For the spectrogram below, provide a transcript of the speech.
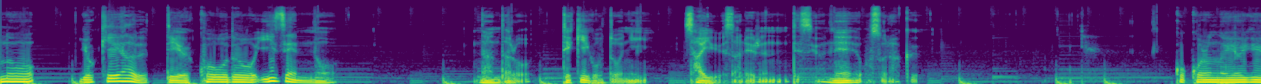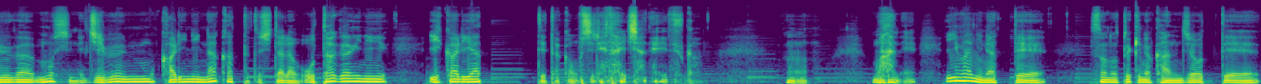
の避け合うっていう行動以前のなんだろう出来事に左右されるんですよねおそらく心の余裕がもしね自分も仮になかったとしたらお互いに怒り合ってたかもしれないじゃないですか。うん。まあね今になってその時の感情って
